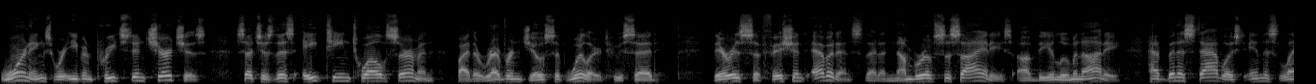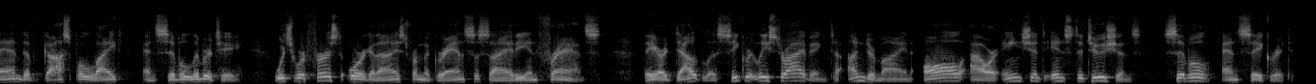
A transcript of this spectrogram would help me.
Warnings were even preached in churches, such as this 1812 sermon by the Reverend Joseph Willard, who said, there is sufficient evidence that a number of societies of the Illuminati have been established in this land of gospel light and civil liberty, which were first organized from the Grand Society in France. They are doubtless secretly striving to undermine all our ancient institutions, civil and sacred.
